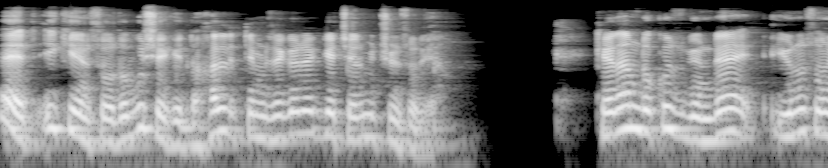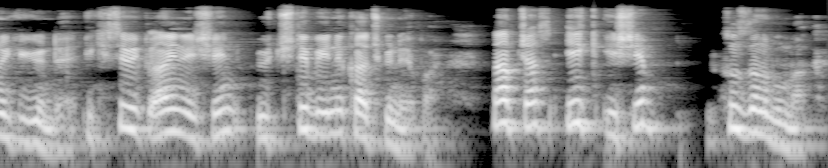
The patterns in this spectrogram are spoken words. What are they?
Evet ikinci soruda bu şekilde hallettiğimize göre geçelim üçüncü soruya. Kerem 9 günde, Yunus 12 günde. İkisi birlikte aynı işin 3'te birini kaç günde yapar? Ne yapacağız? İlk işim hızlarını bulmak.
